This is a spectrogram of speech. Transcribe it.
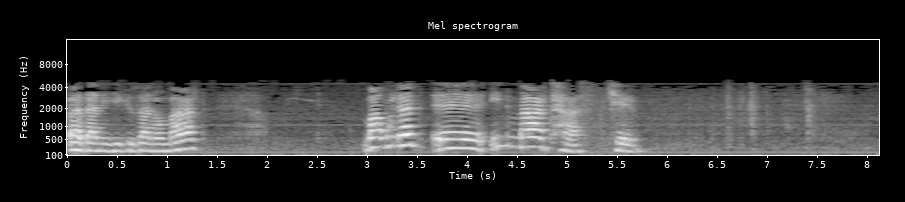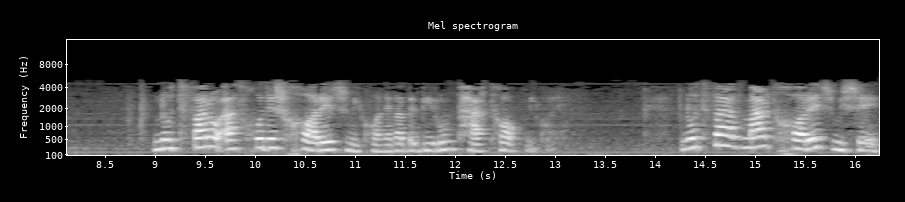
بدن یک زن و مرد. معمولا این مرد هست که نطفه رو از خودش خارج می‌کنه و به بیرون پرتاب می‌کنه. نطفه از مرد خارج میشه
